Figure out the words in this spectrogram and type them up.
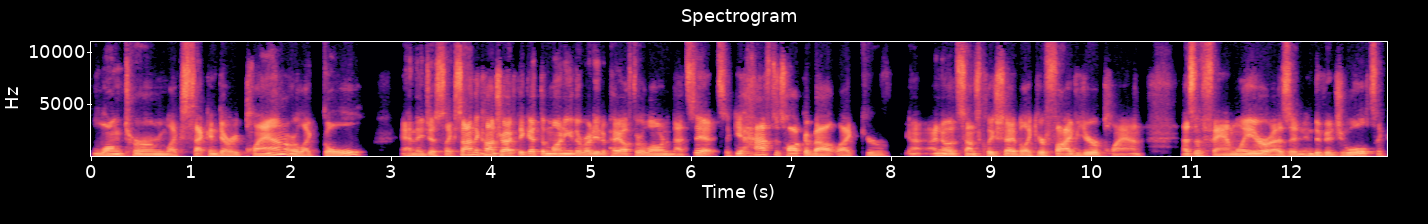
long term, like secondary plan or like goal and they just like sign the contract, they get the money, they're ready to pay off their loan, and that's it. It's like you have to talk about like your, I know it sounds cliche, but like your five year plan as a family or as an individual. It's like,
